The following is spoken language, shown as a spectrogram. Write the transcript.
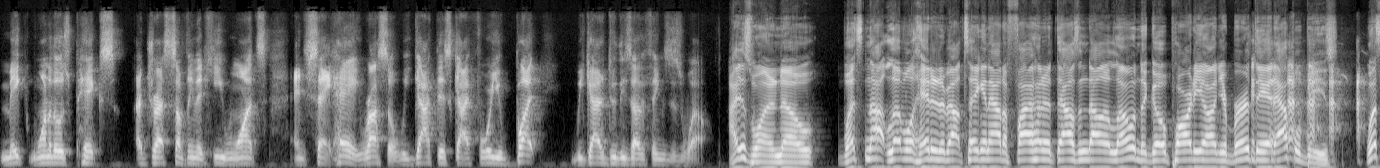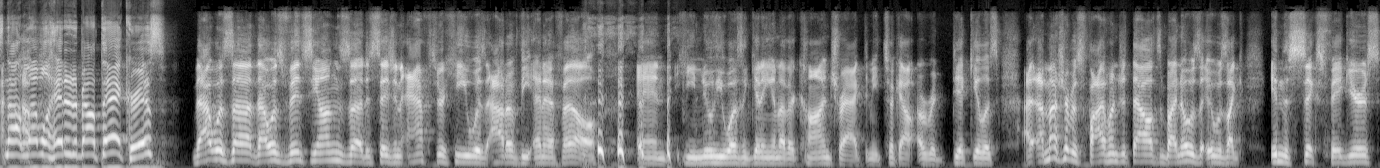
Make one of those picks address something that he wants and say, "Hey, Russell, we got this guy for you, but we got to do these other things as well." I just want to know what's not level headed about taking out a five hundred thousand dollar loan to go party on your birthday at Applebee's. what's not level headed about that, Chris? That was uh, that was Vince Young's uh, decision after he was out of the NFL and he knew he wasn't getting another contract and he took out a ridiculous. I, am not sure if it was five hundred thousand, but I know it was, it was like in the six figures.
